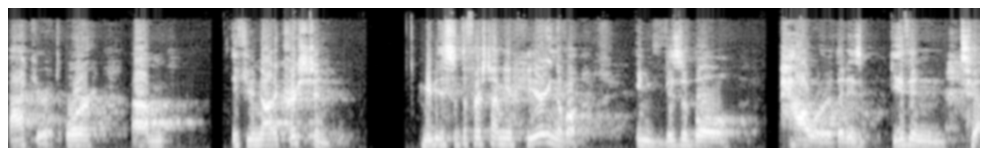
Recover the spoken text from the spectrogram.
accurate. Or um, if you're not a Christian, maybe this is the first time you're hearing of a invisible power that is given to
